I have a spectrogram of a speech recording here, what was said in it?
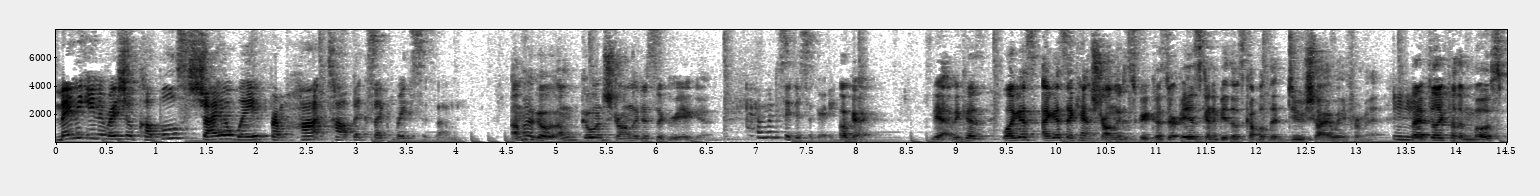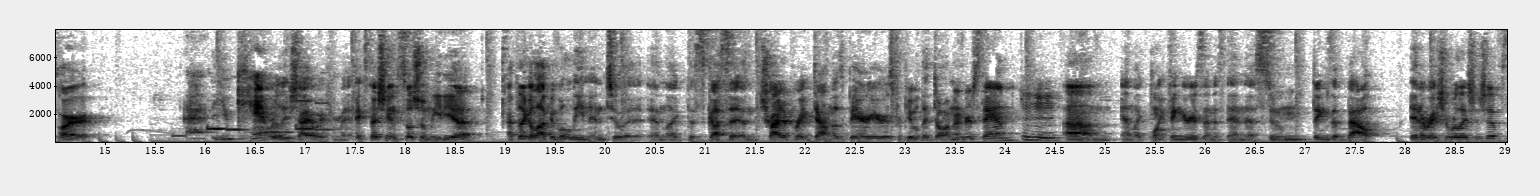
Many interracial couples shy away from hot topics like racism. I'm gonna go. I'm going strongly disagree again. I'm gonna say disagree. Okay. Yeah, because well, I guess I guess I can't strongly disagree because there is going to be those couples that do shy away from it. Mhm. But I feel like for the most part, you can't really shy away from it, especially in social media. I feel like a lot of people lean into it and like discuss it and try to break down those barriers for people that don't understand, Mhm. um, and like point fingers and, and assume things about interracial relationships.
